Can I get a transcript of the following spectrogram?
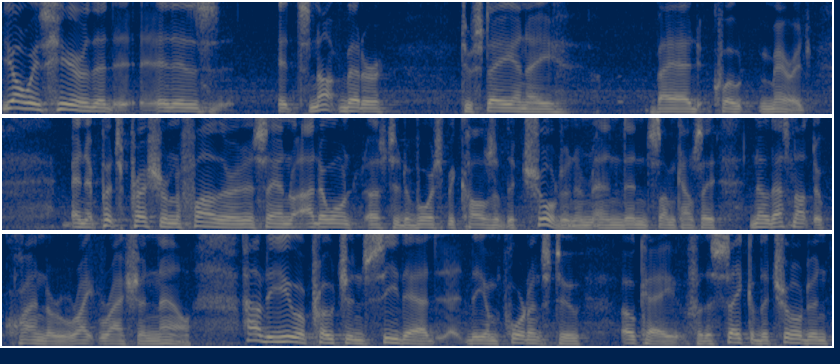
you always hear that it is, it's not better to stay in a bad, quote, marriage. And it puts pressure on the father and saying, I don't want us to divorce because of the children. And, and then some kind of say, no, that's not the kind of right rationale. How do you approach and see that, the importance to, okay, for the sake of the children,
